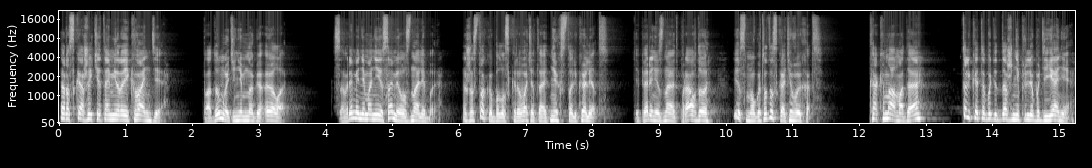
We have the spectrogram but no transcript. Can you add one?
«Расскажите это Мира и Кванди. Подумайте немного, Элла. Со временем они и сами узнали бы. Жестоко было скрывать это от них столько лет. Теперь они знают правду и смогут отыскать выход. Как мама, да? Только это будет даже не прелюбодеяние.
